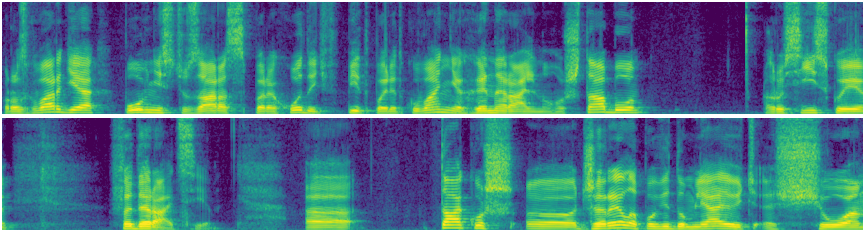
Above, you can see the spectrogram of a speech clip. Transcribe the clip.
Росгвардія повністю зараз переходить в підпорядкування Генерального штабу Російської Федерації. Е, також е, джерела повідомляють, що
